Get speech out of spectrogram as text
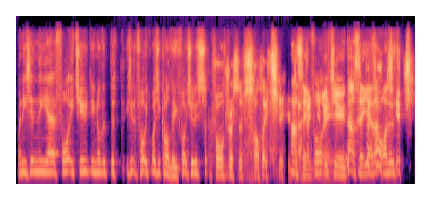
when he's in the uh, fortitude, you know, the, the is it the 40, what's it called? The fortitude is Fortress of Solitude. That's it, fortitude. That's it. Yeah, that one is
